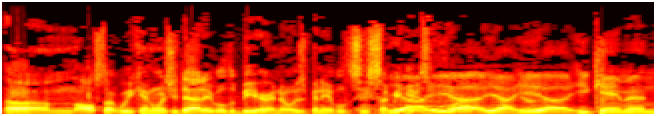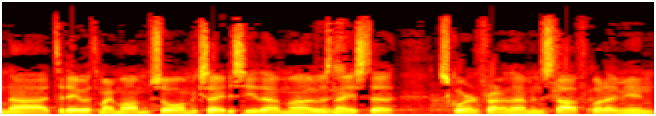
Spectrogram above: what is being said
Um, All Star Weekend was your dad able to be here? I know he's been able to see some yeah, of your games. Yeah, yeah, he uh, he came in uh, today with my mom, so I'm excited to see them. Uh, it was nice. nice. to score in front of them and stuff. But I mean,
